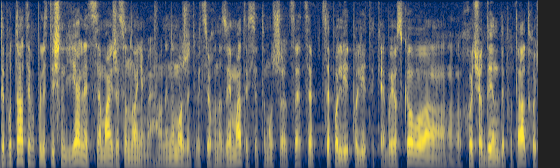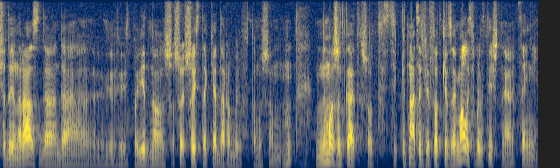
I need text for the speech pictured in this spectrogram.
Депутати популістична діяльність це майже синоніми. Вони не можуть від цього не займатися, тому що це, це, це політики. Обов'язково, хоч один депутат, хоч один раз, да, да, відповідно, що- щось таке доробив. Тому що не можемо сказати, що от 15% займалися популістичною, а це ні.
